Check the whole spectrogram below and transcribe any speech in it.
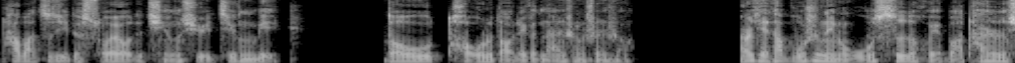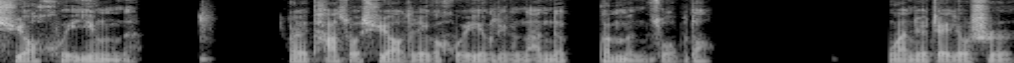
她把自己的所有的情绪、精力都投入到这个男生身上，而且她不是那种无私的回报，她是需要回应的，而且她所需要的这个回应，这个男的根本做不到。我感觉这就是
